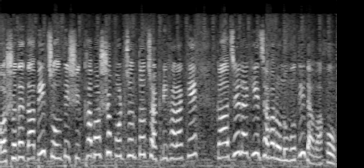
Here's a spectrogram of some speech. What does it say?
পর্ষদের দাবি চলতি শিক্ষাবর্ষ পর্যন্ত চাকরিহারাকে কাজে লাগিয়ে যাওয়ার অনুমতি দেওয়া হোক।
